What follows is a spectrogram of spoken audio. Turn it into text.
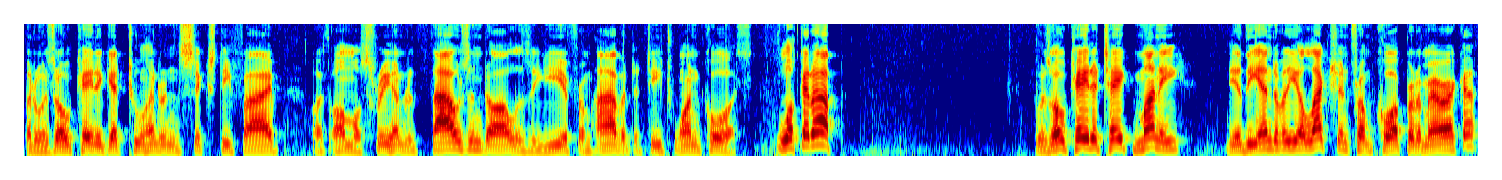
but it was okay to get 265 or almost $300,000 a year from Harvard to teach one course. Look it up. It was okay to take money near the end of the election from corporate America.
